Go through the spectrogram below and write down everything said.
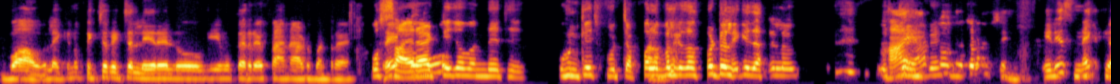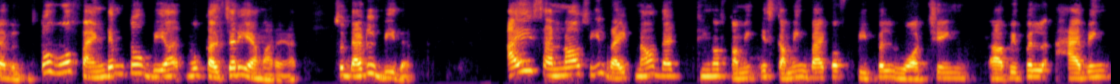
wow like you know picture picture ले रहे लोग ये वो कर रहे फ़ैन आर्ट बन रहा है। वो सायराट तो के जो बंदे थे उनके चप्पल वप्पल हाँ। के साथ फ़ोटो लेके जा रहे लोग। हाँ यार तो that's what I am saying it is next level तो वो फैंडम तो वी आर वो कल्चर ही है हमारा यार। So that will be there I somehow feel right now that thing of coming is coming back of people watching, uh, people having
